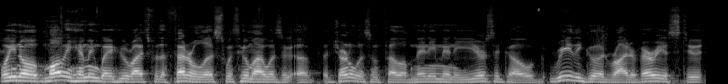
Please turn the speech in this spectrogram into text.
Well, you know, Mollie Hemingway, who writes for The Federalist, with whom I was a, a, a journalism fellow many, many years ago, really good writer, very astute.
